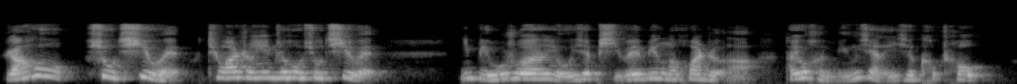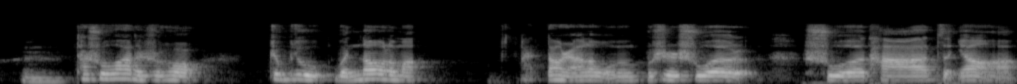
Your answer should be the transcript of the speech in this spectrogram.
然后嗅气味，听完声音之后嗅气味。你比如说有一些脾胃病的患者呢，他有很明显的一些口臭。嗯。他说话的时候，这不就闻到了吗？哎，当然了，我们不是说说他怎样啊。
